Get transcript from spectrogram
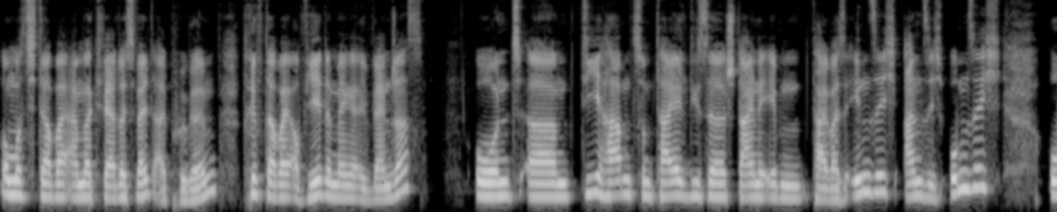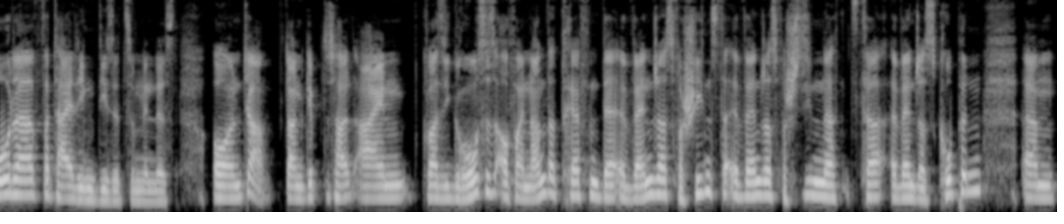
und muss sich dabei einmal quer durchs Weltall prügeln. Trifft dabei auf jede Menge Avengers und ähm, die haben zum Teil diese Steine eben teilweise in sich, an sich, um sich oder verteidigen diese zumindest. Und ja, dann gibt es halt ein quasi großes Aufeinandertreffen der Avengers, verschiedenster Avengers, verschiedenster Avengers-Gruppen ähm,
